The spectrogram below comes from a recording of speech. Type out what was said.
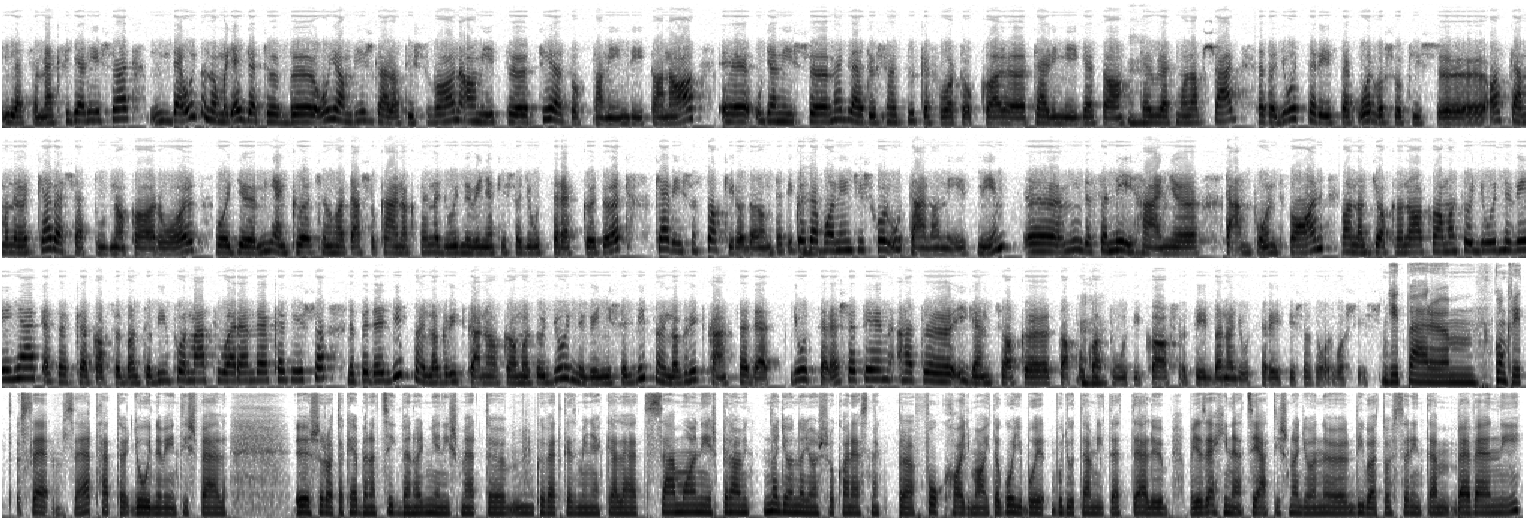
illetve megfigyelések, de úgy gondolom, hogy egyre több olyan vizsgálat is van, amit célzottan indítanak, ugyanis meglehetősen szürkefortokkal teli még ez a mhm. terület manapság. Tehát a gyógyszerészek, orvosok is azt kell mondani, hogy keveset tudnak arról, hogy milyen kölcsönhatások állnak fenn a gyógynövények és a gyógyszerek között, kevés a szakirodalom, tehát igazából nincs is hol utána nézni. Mindössze néhány támpont van, vannak gyakran alkalmazott gyógynövények, ezekkel kapcsolatban több információ a rendelkezésre, de például egy viszonylag ritkán alkalmazott gyógynövény is egy viszonylag ritkán szedett gyógyszer esetén, hát igencsak tapogatózik a sötétben a gyógyszerész és az orvos is. Ugye itt pár um, konkrét szer, szert, hát gyógynövényt is fel soroltak ebben a cikkben, hogy milyen ismert következményekkel lehet számolni, és például amit nagyon-nagyon sokan esznek, például a fokhagyma, itt a gólyi bogyót említette előbb, vagy az echináciát is nagyon divatos szerintem bevenni.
